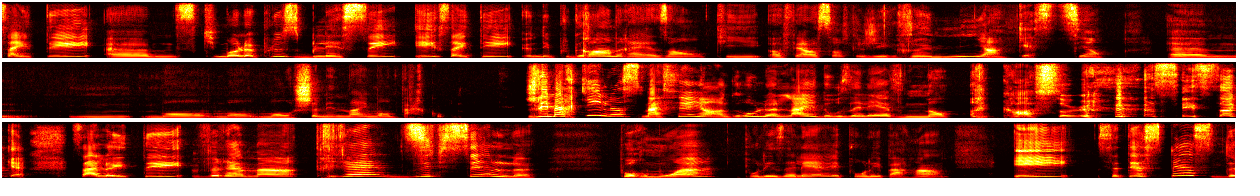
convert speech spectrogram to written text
ça a été euh, ce qui m'a le plus blessée et ça a été une des plus grandes raisons qui a fait en sorte que j'ai remis en question euh, mon, mon, mon, cheminement et mon parcours. Je l'ai marqué là, sur ma feuille, en gros, l'aide aux élèves, non, casseux. C'est ça que ça a été vraiment très difficile pour moi, pour les élèves et pour les parents. Et cette espèce de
